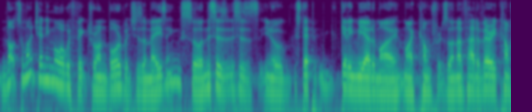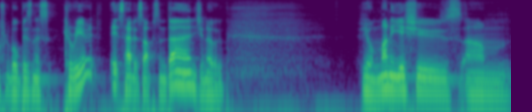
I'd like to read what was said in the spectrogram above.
Not so much anymore with Victor on board, which is amazing. So, and this is this is you know step getting me out of my my comfort zone. I've had a very comfortable business career. It's had its ups and downs. You know, your money issues, um,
